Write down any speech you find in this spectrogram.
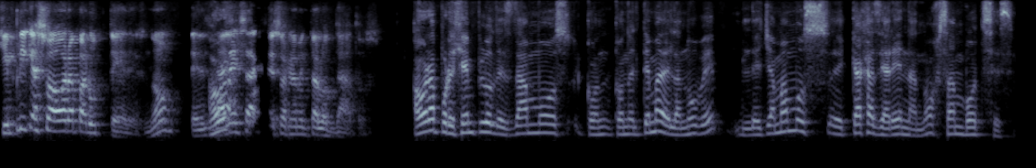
¿Qué implica eso ahora para ustedes, no? Tener acceso realmente a los datos. Ahora, por ejemplo, les damos, con, el tema de la nube, le llamamos eh, cajas de arena, ¿no? Sandboxes.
